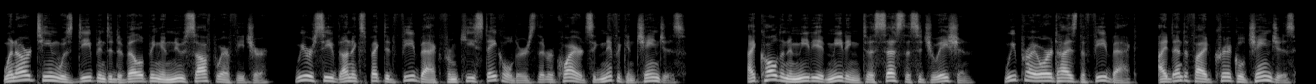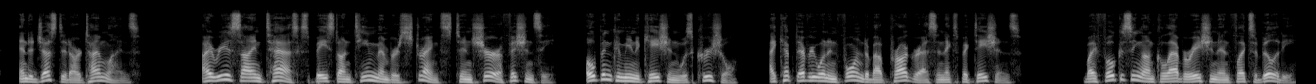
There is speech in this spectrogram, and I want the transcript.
When our team was deep into developing a new software feature, we received unexpected feedback from key stakeholders that required significant changes. I called an immediate meeting to assess the situation. We prioritized the feedback, identified critical changes, and adjusted our timelines. I reassigned tasks based on team members' strengths to ensure efficiency. Open communication was crucial. I kept everyone informed about progress and expectations. By focusing on collaboration and flexibility,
